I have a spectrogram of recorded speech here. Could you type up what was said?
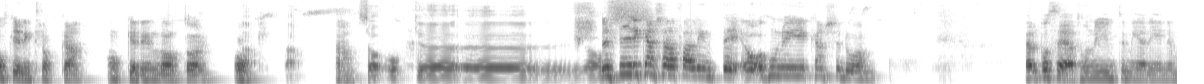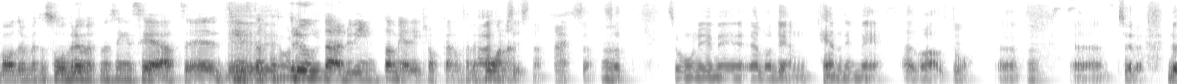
Och i din klocka och i din dator och ja, ja. Ja. Så, och, eh, eh, ja. Men Siri kanske i alla fall inte, hon är ju kanske då jag höll på att säga att hon är ju inte med inne i badrummet och sovrummet men sen inser jag att eh, det, finns det något rum där du inte har med dig klockan och telefonen? Nej, precis. Nej. nej. Så, mm. så, att, så, hon är med, eller den, hen är med överallt då. Eh, mm. Uh, så är det. Nu,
